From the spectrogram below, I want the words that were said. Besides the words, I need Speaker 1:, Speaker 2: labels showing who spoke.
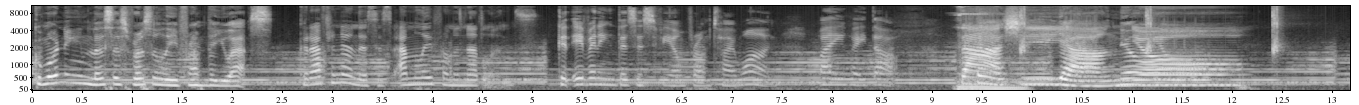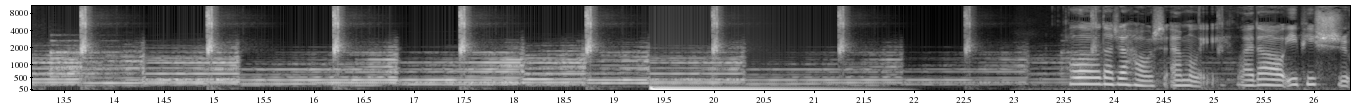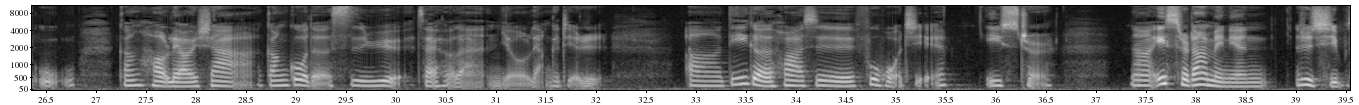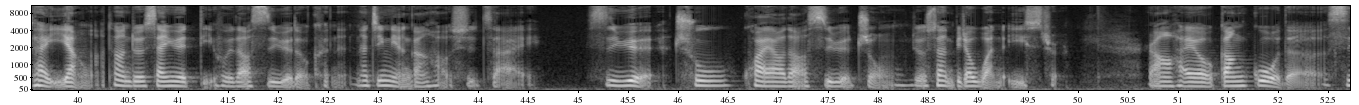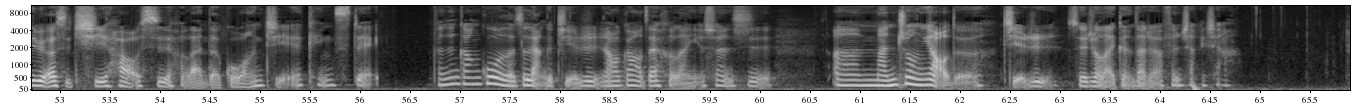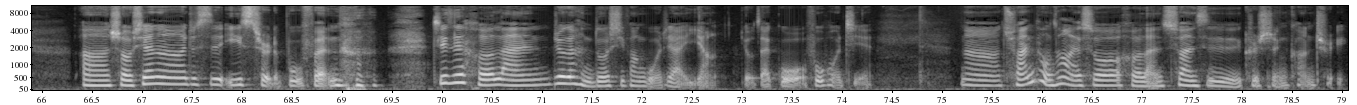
Speaker 1: Good morning, this is Rosalie from the US.
Speaker 2: Good afternoon, this is Emily from the Netherlands.
Speaker 3: Good evening, this is Fion from Taiwan. 欢迎回到
Speaker 2: 大西洋妞。 Hello，大家好，我是 Emily，来到 EP 十五，刚好聊一下刚过的四月，在荷兰有两个节日。呃，第一个的话是复活节 Easter，那 Easter 当然每年日期不太一样了，通常就是三月底或者到四月都有可能。那今年刚好是在四月初，快要到四月中，就算比较晚的 Easter。然后还有刚过的四月二十七号是荷兰的国王节 King's Day，反正刚过了这两个节日，然后刚好在荷兰也算是嗯蛮重要的节日，所以就来跟大家分享一下。呃，首先呢就是 Easter 的部分，其实荷兰就跟很多西方国家一样，有在过复活节。那传统上来说，荷兰算是 Christian country。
